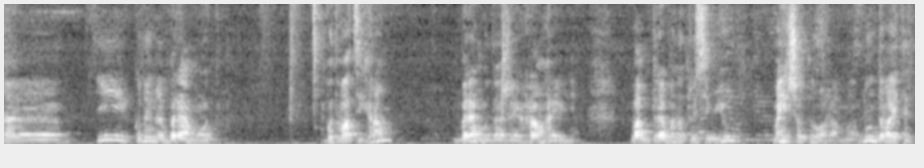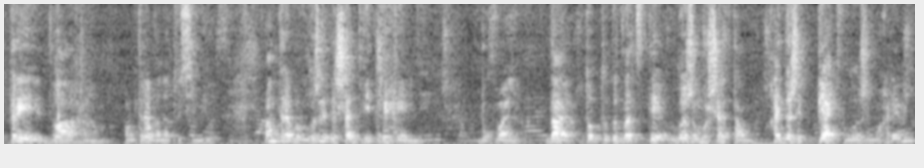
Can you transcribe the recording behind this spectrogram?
Е, і коли ми беремо от по 20 грам, беремо навіть грам гривня. Вам треба на ту сім'ю менше 1 грама. Ну давайте 3-2 грама. Вам треба на ту сім'ю. Вам треба вложити ще 2-3 гривні. Буквально. Да, тобто до 20 вложимо ще там, хай навіть 5 вложимо гривень.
